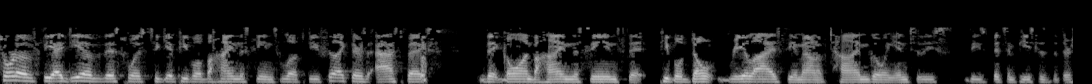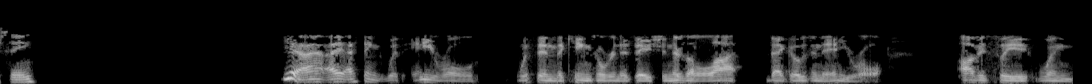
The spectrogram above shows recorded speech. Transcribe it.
sort of the idea of this was to give people a behind the scenes look. Do you feel like there's aspects that go on behind the scenes that people don't realize the amount of time going into these these bits and pieces that they're seeing? Yeah, I, I think with any role within the Kings organization, there's a lot that goes into any role. Obviously, when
